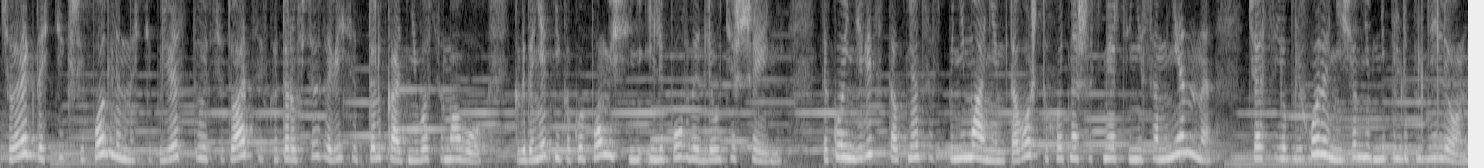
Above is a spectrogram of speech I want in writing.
Человек, достигший подлинности, приветствует ситуации, в которых все зависит только от него самого, когда нет никакой помощи или повода для утешений. Такой индивид столкнется с пониманием того, что хоть наша смерть и несомненна, час ее прихода ничем не предопределен.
